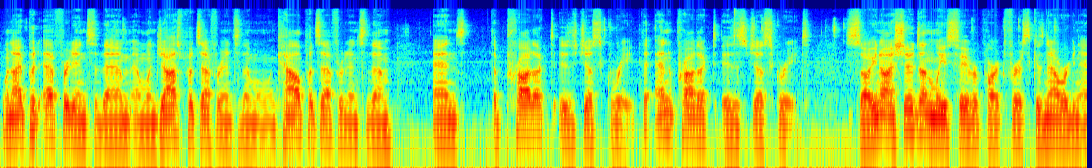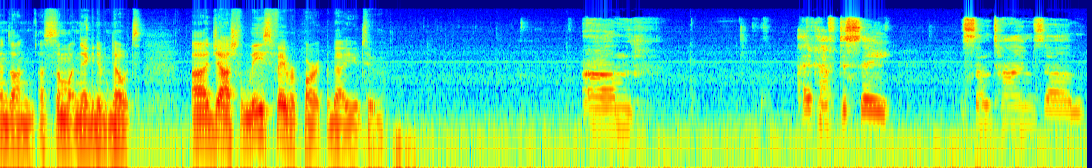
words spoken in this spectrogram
when I put effort into them, and when Josh puts effort into them, and when Cal puts effort into them, and the product is just great. The end product is just great. So, you know, I should have done least favorite part first, because now we're going to end on a somewhat negative note. Uh, Josh, least favorite part about YouTube? Um, I'd have to say, sometimes um,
